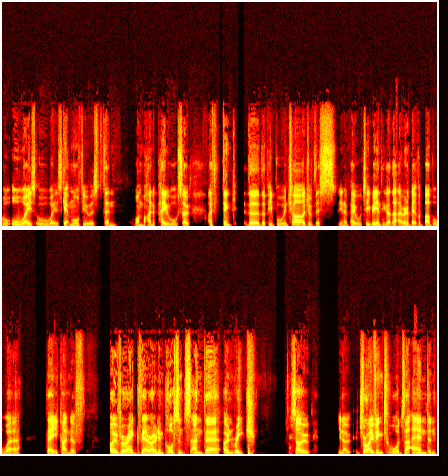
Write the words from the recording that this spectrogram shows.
will always always get more viewers than one behind a paywall. So i think the the people in charge of this you know paywall tv and things like that are in a bit of a bubble where they kind of over egg their own importance and their own reach so you know driving towards that end and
